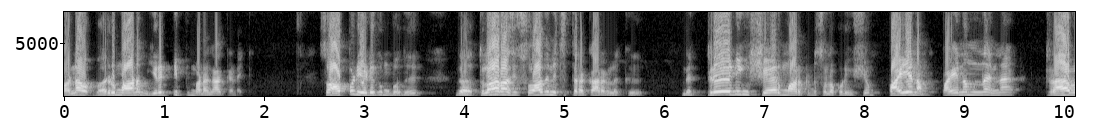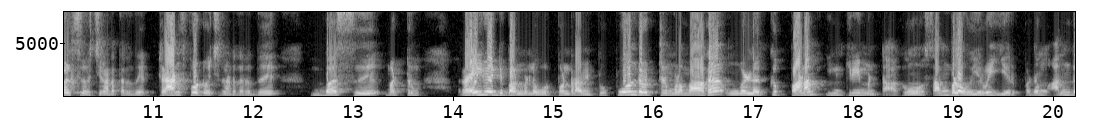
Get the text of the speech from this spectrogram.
பண வருமானம் இரட்டிப்பு மடங்காக கிடைக்கும். ஸோ அப்படி எடுக்கும்போது இந்த துளாராசி சுவாதி நட்சத்திரக்காரர்களுக்கு இந்த ட்ரேடிங் ஷேர் மார்க்கெட்னு சொல்லக்கூடிய விஷயம் பயணம். பயணம்னா என்ன? டிராவல்ஸ் வச்சு நடத்துறது டிரான்ஸ்போர்ட் வச்சு நடத்துறது பஸ்ஸு மற்றும் ரயில்வே டிபார்ட்மெண்ட்டில் ஒர்க் பண்ணுற அமைப்பு போன்றவற்றின் மூலமாக உங்களுக்கு பணம் இன்க்ரிமெண்ட் ஆகும் சம்பள உயர்வு ஏற்படும். அந்த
